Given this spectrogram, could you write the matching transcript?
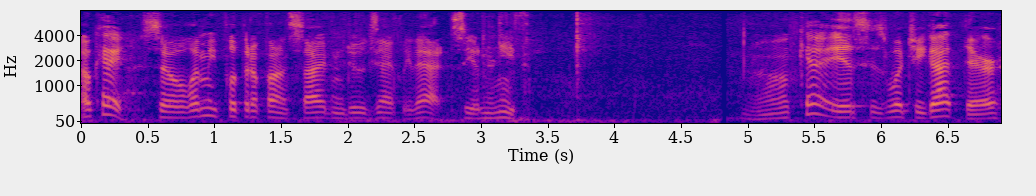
Okay, so let me flip it up on its side and do exactly that. See underneath. Okay, this is what you got there.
